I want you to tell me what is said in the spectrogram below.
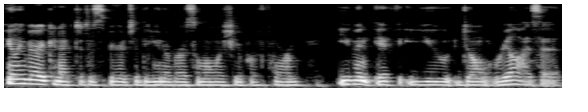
feeling very connected to spirit, to the universe in one way, shape, or form, even if you don't realize it.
